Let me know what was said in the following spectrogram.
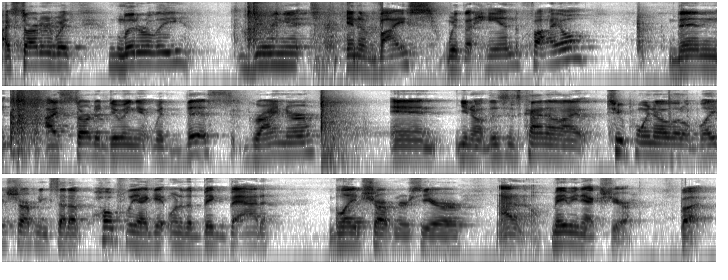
I started with literally doing it in a vise with a hand file. Then I started doing it with this grinder and you know this is kind of my 2.0 little blade sharpening setup. Hopefully I get one of the big bad blade sharpeners here. I don't know, maybe next year. But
